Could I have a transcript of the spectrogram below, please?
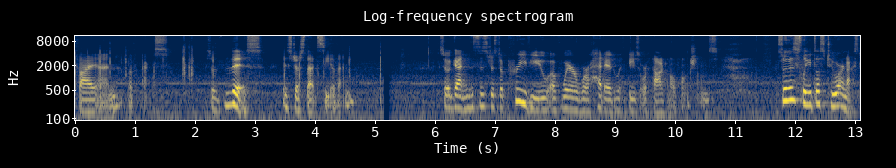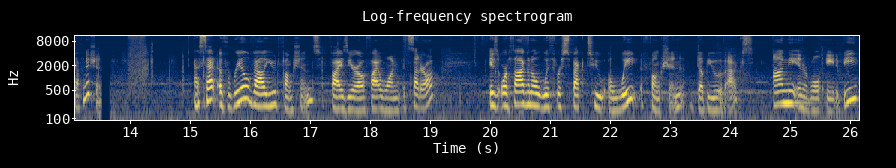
phi n of x. So this is just that c of n. So again, this is just a preview of where we're headed with these orthogonal functions. So this leads us to our next definition. A set of real valued functions, phi 0, phi 1, etc., is orthogonal with respect to a weight function, w of x, on the interval a to b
